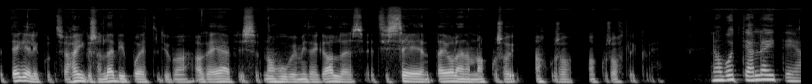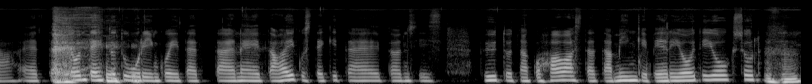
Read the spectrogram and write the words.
et tegelikult see haigus on läbi põetud juba, aga jääb lihtsalt nohu või midagi alles, et siis see, ta ei ole enam nakkus, nakkus, nakkusohtlik või no vot jälle ei tea, et, on tehtud uuringuid, et äh, neid haigustekitajaid on siis püütud nagu avastada mingi perioodi jooksul mm -hmm.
